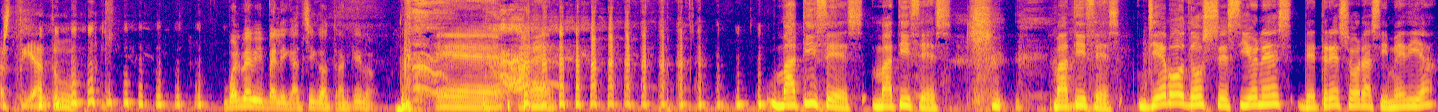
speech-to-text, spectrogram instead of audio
¡Hostia, tú! Vuelve bipélica, chicos, tranquilo. Eh, a ver. Matices, matices. Matices. Llevo dos sesiones de tres horas y media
